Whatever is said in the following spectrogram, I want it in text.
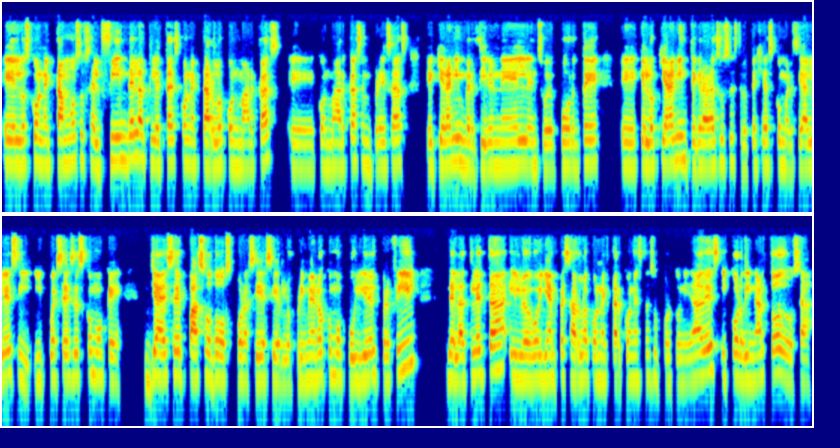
eh, los conectamos, o sea, el fin del atleta es conectarlo con marcas, eh, con marcas, empresas que quieran invertir en él, en su deporte, que lo quieran integrar a sus estrategias comerciales y, y, pues ese es como que ya ese paso dos, por así decirlo. Primero como pulir el perfil del atleta y luego ya empezarlo a conectar con estas oportunidades y coordinar todo, o sea,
